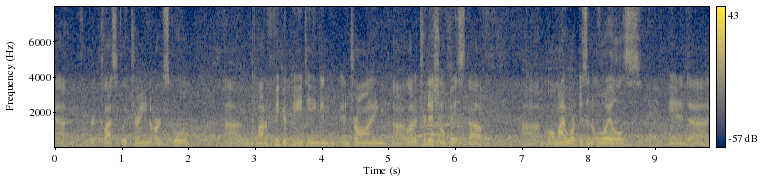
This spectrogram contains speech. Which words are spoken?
uh, classically trained art school. Um, a lot of figure painting and, and drawing, uh, a lot of traditional based stuff. Um, all my work is in oils, and uh,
